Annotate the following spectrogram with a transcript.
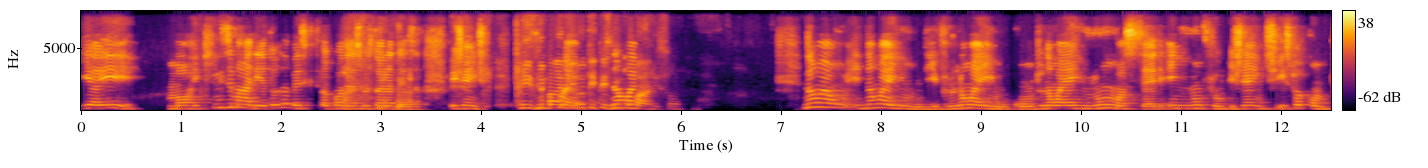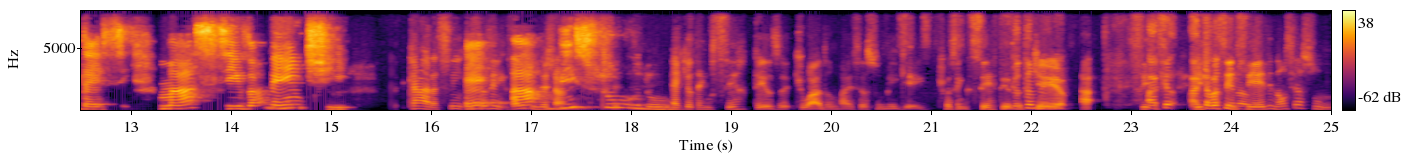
E aí, morre 15 Maria toda vez que acontece uma história dessa. E, gente. 15 Maria e 85 não é, Marrison. Não é, um, não é em um livro, não é em um conto, não é em uma série, em um filme. Gente, isso acontece massivamente. Cara, sim, é assim, absurdo. É que eu tenho certeza que o Adam vai se assumir gay. Tipo assim, certeza. Eu porque. A, se, aquela, e, tipo assim, cena... se ele não se assumir.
